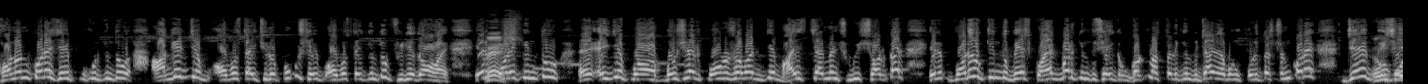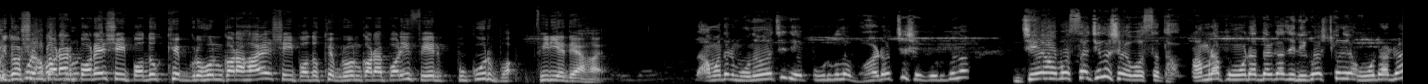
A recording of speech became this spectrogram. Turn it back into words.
খনন করে সেই পুকুর কিন্তু আগের যে অবস্থায় ছিল পুকুর সেই অবস্থায় কিন্তু ফিরিয়ে দেওয়া হয়। এরপরে কিন্তু এই যে বসিরহাট পৌরসভার যে ভাইস চেয়ারম্যান সুবীর সরকার এর পরেও কিন্তু বেশ কয়েকবার কিন্তু সেই ঘটনাস্থলে কিন্তু যায় এবং পরিদর্শন করে যে পরিদর্শন করার পরে সেই পদক্ষেপ গ্রহণ করা হয় সেই পদক্ষেপ গ্রহণ করার পরই ফের পুকুর ফিরিয়ে দেওয়া হয়। আমাদের মনে হয়েছে যে পুকুরগুলো ভরাট হচ্ছে, সেই পুকুরগুলো যে অবস্থা ছিল সেই অবস্থা থাক। আমরা প্রমোটারদের কাছে রিকোয়েস্ট করি, প্রমোটাররা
